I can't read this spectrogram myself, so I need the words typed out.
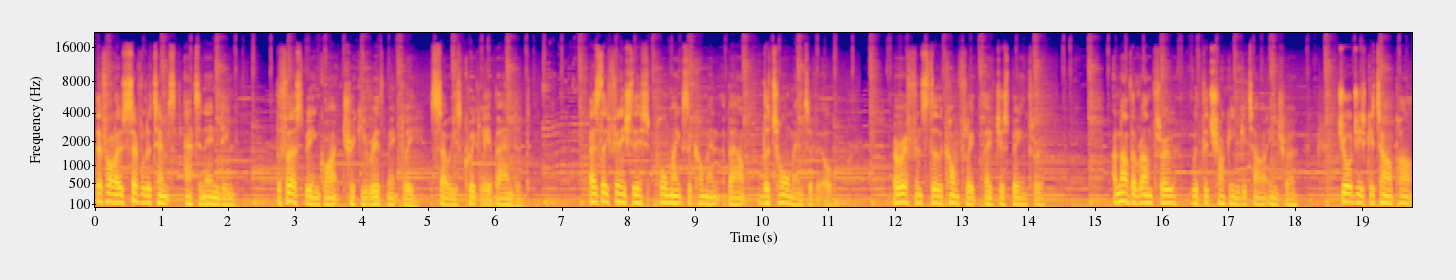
There follows several attempts at an ending, the first being quite tricky rhythmically, so he's quickly abandoned. As they finish this, Paul makes a comment about the torment of it all a reference to the conflict they've just been through. Another run through with the chugging guitar intro. George's guitar part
